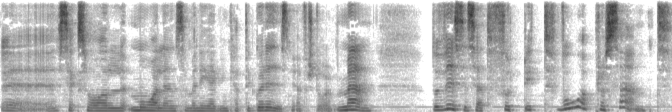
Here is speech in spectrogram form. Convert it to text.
eh, sexualmålen som en egen kategori som jag förstår. Men då visar det sig att 42 procent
